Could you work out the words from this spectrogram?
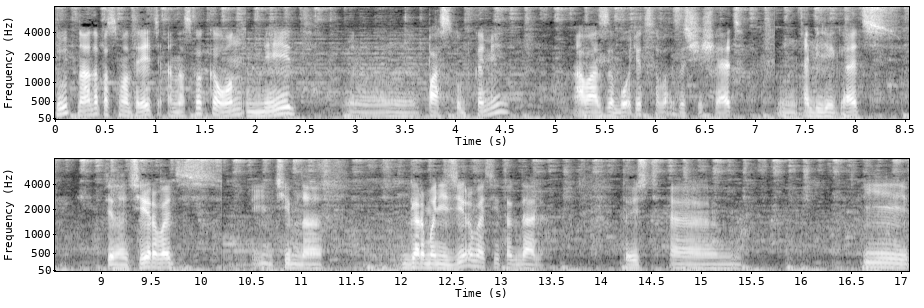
Тут надо посмотреть, а насколько он умеет э, поступками о вас заботиться, вас защищать, оберегать, финансировать, интимно гармонизировать и так далее. То есть э, и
